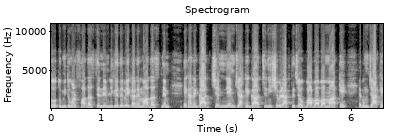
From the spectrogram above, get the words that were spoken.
তো তুমি তোমার ফাদার্স এর নেম লিখে দেবে, এখানে মাদার্স নেম এখানে গার্জেন নেম যাকে গার্জেন হিসেবে রাখতে চাও বাবা বা মাকে, এবং যাকে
